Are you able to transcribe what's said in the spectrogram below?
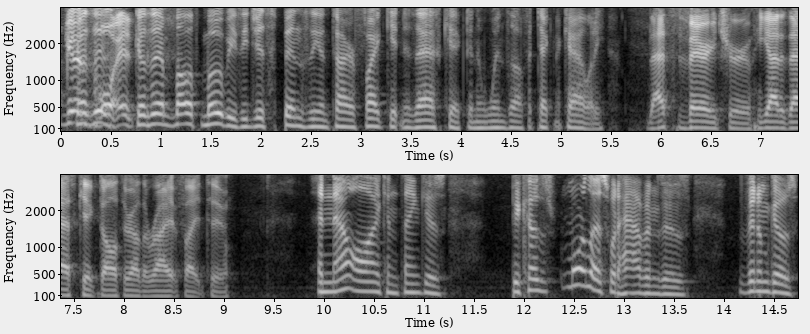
good point. Because in both movies, he just spends the entire fight getting his ass kicked and then wins off a technicality. That's very true. He got his ass kicked all throughout the riot fight too. And now all I can think is because more or less what happens is Venom goes,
